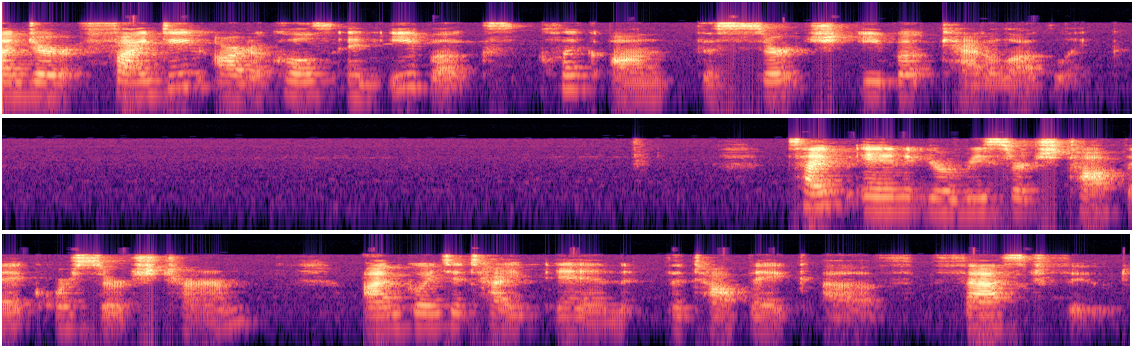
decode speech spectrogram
Under Finding Articles and eBooks, click on the Search eBook Catalog link. Type in your research topic or search term. I'm going to type in the topic of fast food.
